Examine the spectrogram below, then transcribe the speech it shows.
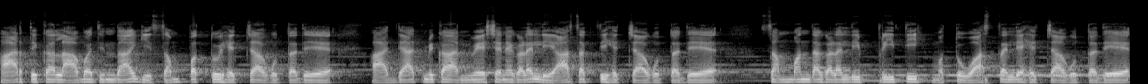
ಆರ್ಥಿಕ ಲಾಭದಿಂದಾಗಿ ಸಂಪತ್ತು ಹೆಚ್ಚಾಗುತ್ತದೆ. ಆಧ್ಯಾತ್ಮಿಕ ಅನ್ವೇಷಣೆಗಳಲ್ಲಿ ಆಸಕ್ತಿ ಹೆಚ್ಚಾಗುತ್ತದೆ. ಸಂಬಂಧಗಳಲ್ಲಿ ಪ್ರೀತಿ ಮತ್ತು ವಾತ್ಸಲ್ಯ ಹೆಚ್ಚಾಗುತ್ತದೆ.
